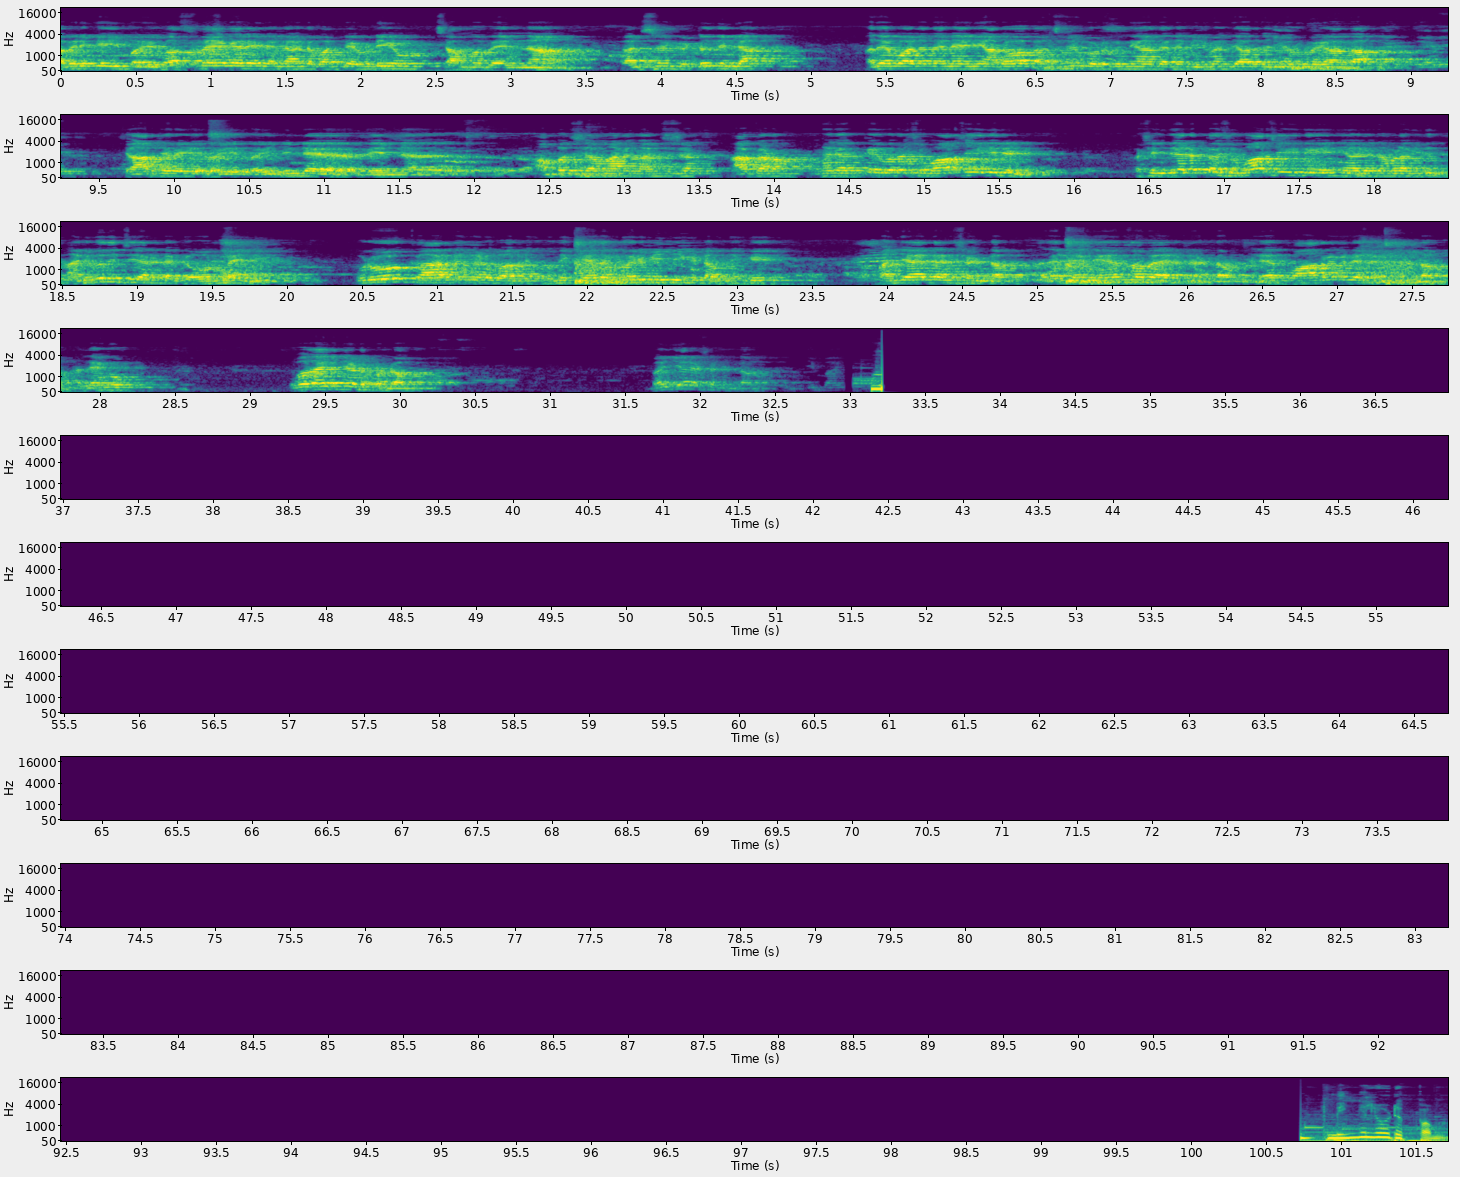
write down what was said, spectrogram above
അവർക്ക് ഈ ബസ് മേഖലയിലല്ലാണ്ട് മറ്റെവിടെയും പിന്നെ കൺസൺ കിട്ടുന്നില്ല. അതേപോലെ തന്നെ ഇനി അഥവാ കൺസൺ കൊടുക്കുന്നതിനാൽ തന്നെ മിനിമം ചാർജ് അഞ്ഞൂറ് രൂപയാകാം ചാർജ് റേറ്റിന്റെ പിന്നെ അമ്പത് ശതമാനം കൺസെഷൻ ആക്കണം. അങ്ങനെയൊക്കെ ഇവരെ ശുപാർശ ചെയ്തിട്ടുണ്ട്. പക്ഷെ ഇതിലൊക്കെ ശുപാർശ ചെയ്ത് കഴിഞ്ഞാൽ നമ്മൾ ഇത് അനുവദിച്ച് തരേണ്ട ഗവൺമെന്റ് ഓരോ കാരണങ്ങൾ പറഞ്ഞു ഒന്നിക്ക് ഏതെങ്കിലും ഒരു മീറ്റിംഗ് ഉണ്ടാവും ഒന്നിക്ക് പഞ്ചായത്ത് ഇലക്ഷൻ ഉണ്ടാവും അതല്ലെങ്കിൽ നിയമസഭ ഇലക്ഷൻ ഉണ്ടാവും അല്ലെങ്കിൽ പാർലമെന്റ് ഇലക്ഷൻ ഉണ്ടാവും അല്ലെങ്കിൽ ഉപതെരഞ്ഞെടുപ്പ് ഉണ്ടാവും ബൈ ഇലക്ഷൻ ഉണ്ടാവും നിങ്ങളോടൊപ്പം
